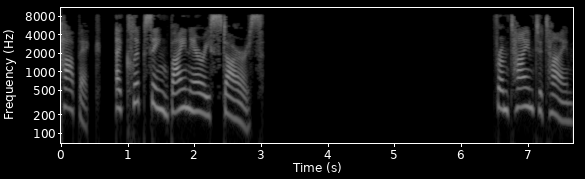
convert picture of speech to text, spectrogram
Topic. Eclipsing binary stars From time to time,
